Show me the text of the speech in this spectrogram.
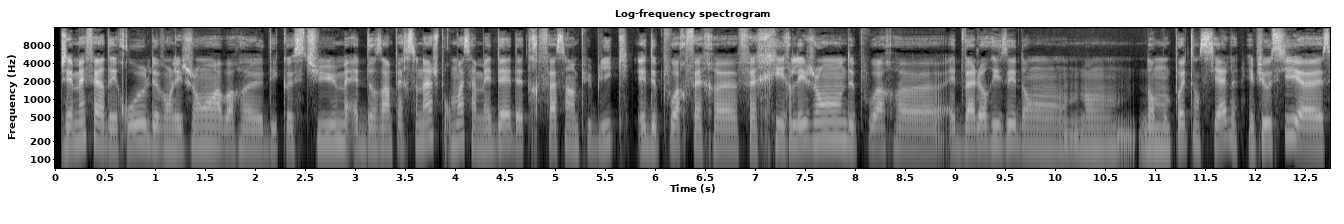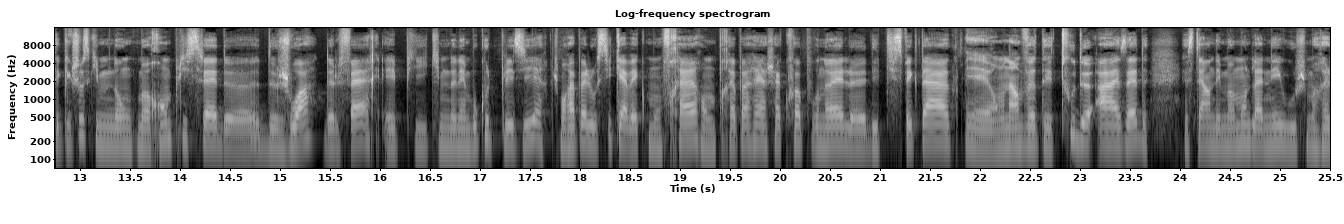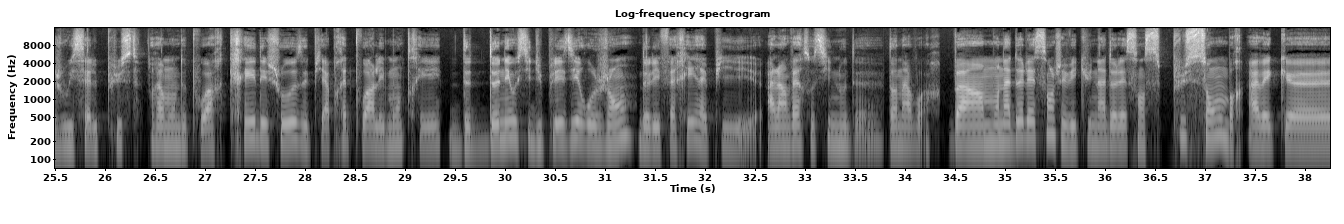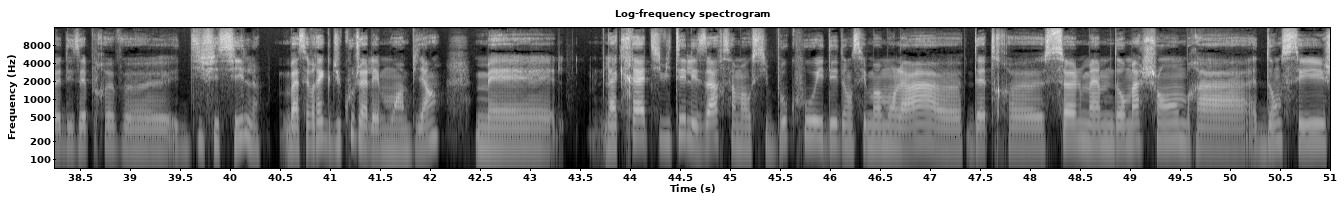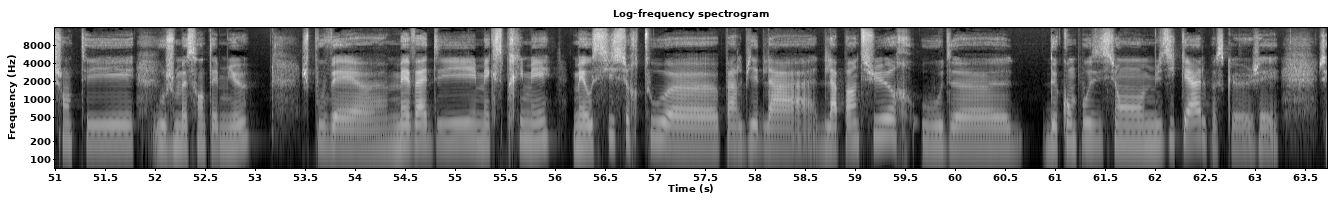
J'aimais faire des rôles devant les gens, avoir euh, des costumes, être dans un personnage. Pour moi, ça m'aidait d'être face à un public et de pouvoir faire euh, faire rire les gens, de pouvoir euh, être valorisé dans mon, dans mon potentiel. Et puis aussi, c'est quelque chose qui me donc me remplissait de, de joie de le faire et puis qui me donnait beaucoup de plaisir. Je me rappelle aussi qu'avec mon frère, on préparait à chaque fois pour Noël des petits spectacles et on inventait tout de A à Z. Et c'était un des moments de l'année où je me réjouissais le plus, vraiment de pouvoir créer des choses et puis après de pouvoir les montrer, de donner donner aussi du plaisir aux gens, de les faire rire et puis à l'inverse aussi nous d'en avoir. Ben mon adolescence, j'ai vécu une adolescence plus sombre avec euh, des épreuves euh, difficiles. Bah c'est vrai que du coup j'allais moins bien, mais la créativité, les arts, ça m'a aussi beaucoup aidé dans ces moments-là, euh, d'être seule même dans ma chambre à danser, chanter, où je me sentais mieux. Je pouvais euh, m'évader, m'exprimer, mais aussi surtout euh, par le biais de la, peinture ou de, composition musicale parce que j'ai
